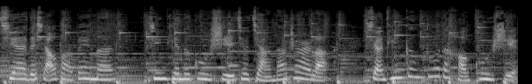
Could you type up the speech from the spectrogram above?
亲爱的小宝贝们，今天的故事就讲到这儿了。想听更多的好故事。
